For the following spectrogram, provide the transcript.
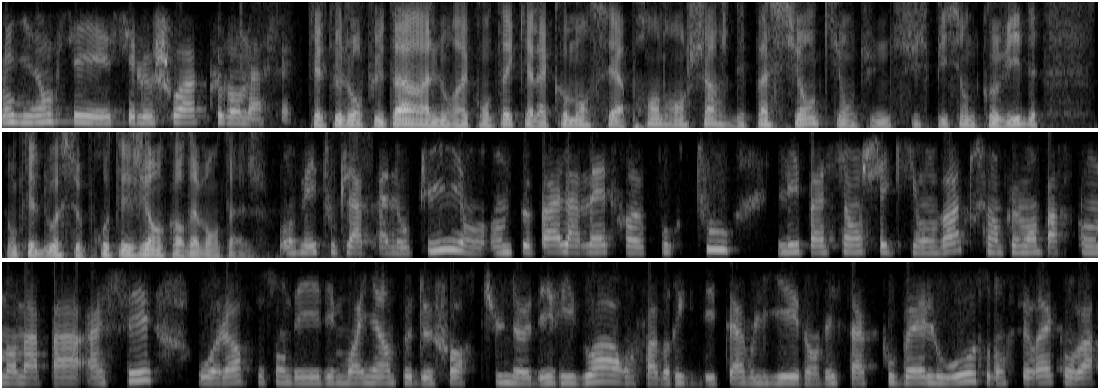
Mais disons que c'est le choix que l'on a fait. Quelques jours plus tard, elle nous racontait qu'elle a commencé à prendre en charge des patients qui ont une suspicion de Covid, donc elle doit se protéger encore davantage. On met toute la panoplie, on, on ne peut pas la mettre pour tous les patients chez qui on va, tout simplement parce qu'on n'en a pas assez, ou alors ce sont des, des, moyens un peu de fortune dérisoires, on fabrique des tabliers dans des sacs poubelles ou autres, donc c'est vrai qu'on va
